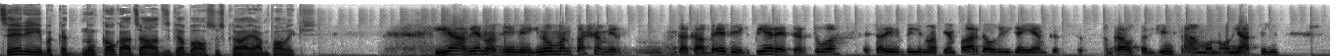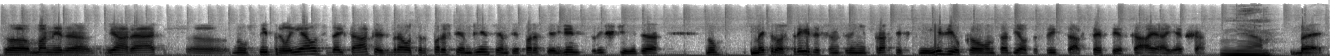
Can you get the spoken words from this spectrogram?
cerība, ka nu, kaut kāds ādas gabals uz kājām paliks. Jā, viennozīmīgi. Nu, man pašam ir kā, bēdīga pieredze ar to. Es arī biju no tiem pārgalvīgajiem, kas brauc ar džinsām un, un jaciņu. Uh, man ir jā, rētas, uh, nu, stipri lielas, dēļ tā, ka es braucu ar parastiem džinsiem. Tie parastie džinsi tur izšķīda nu, metros 30, viņi praktiski izjuka, un tad jau tas viss sāk cepties kājā iekšā. Jā. Bet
